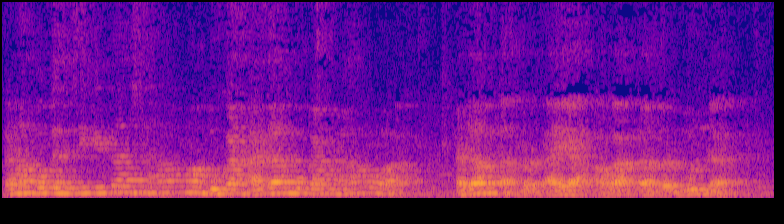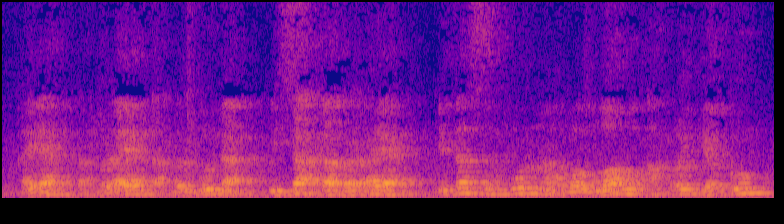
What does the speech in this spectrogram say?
Karena potensi kita sama Bukan Adam, bukan Hawa. Adam tak berayah, Hawa tak berbunda. Ayah tak berayah, tak berbunda. Isa tak berayah. Kita sempurna. Wallahu akhrajakum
